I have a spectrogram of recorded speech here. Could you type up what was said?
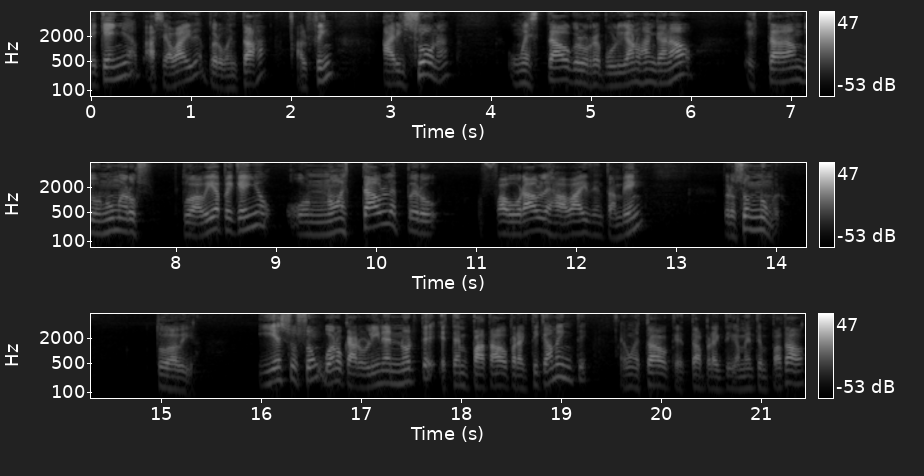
pequeña hacia Biden, pero ventaja al fin. Arizona, un estado que los republicanos han ganado, está dando números todavía pequeños o no estables, pero favorables a Biden también, pero son números todavía. Y esos son, bueno, Carolina del Norte está empatado prácticamente, es un estado que está prácticamente empatado.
